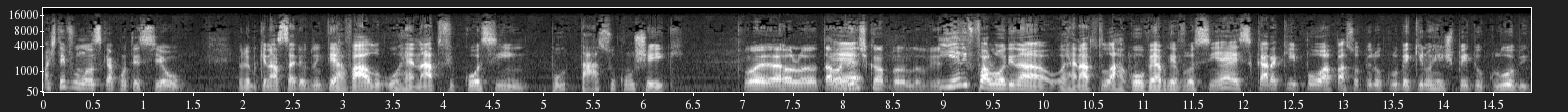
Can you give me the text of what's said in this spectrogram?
Mas teve um lance que aconteceu, eu lembro que na saída do intervalo, o Renato ficou assim, putaço com o shake. Foi, é, rolou. Eu tava É. dentro de campo, eu vi. E ele falou ali na. O Renato largou o verbo, que ele falou assim: é, esse cara que, porra, passou pelo clube aqui, não respeita o clube.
